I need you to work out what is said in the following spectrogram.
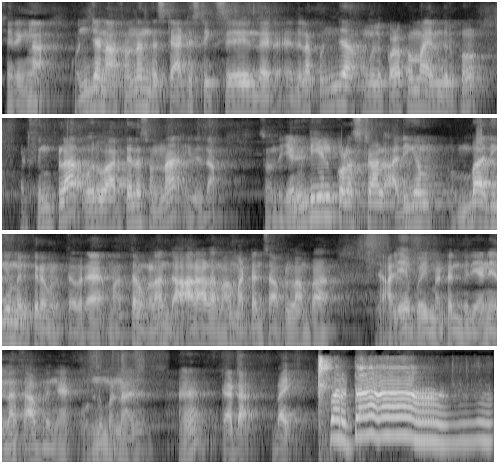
சரிங்களா? கொஞ்சம் நான் சொன்ன இந்த ஸ்டாட்டிஸ்டிக்ஸு இந்த இதெல்லாம் கொஞ்சம் உங்களுக்கு குழப்பமாக இருந்திருக்கும். பட் சிம்பிளாக ஒரு வார்த்தையில் சொன்னால் இதுதான். ஸோ அந்த எல்டிஎல் கொலஸ்ட்ரால் அதிகம் ரொம்ப அதிகம் இருக்கிறவங்களை தவிர மற்றவங்களாம் தாராளமாக மட்டன் சாப்பிட்லாம்ப்பா ஜாலியாக போய் மட்டன் பிரியாணி எல்லாம் சாப்பிடுங்க. ஒன்றும் பண்ணாது. Tata bye parotta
